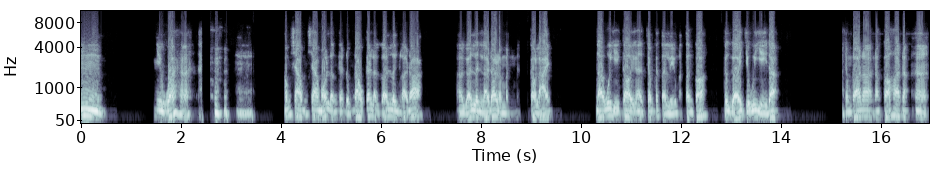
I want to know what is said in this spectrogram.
ừ. Nhiều quá hả? Không sao không sao. Mỗi lần đụng đâu cái là gửi link lại đó. À, gửi link lại đó là mình, mình coi lại. Đó quý vị coi à, trong cái tài liệu mà tân có cứ gửi cho quý vị đó. Trong đó nó nó có hết đó ha.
